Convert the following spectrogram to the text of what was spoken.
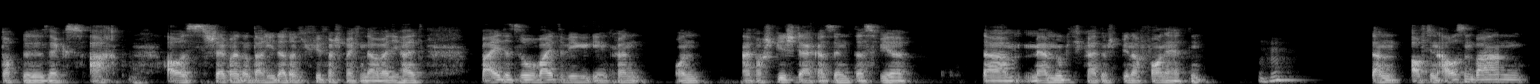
Doppel 6, 8 aus Stellbrett und Darida deutlich vielversprechender, weil die halt beide so weite Wege gehen können und einfach spielstärker sind, dass wir da mehr Möglichkeiten im Spiel nach vorne hätten. Mhm. Dann auf den Außenbahnen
